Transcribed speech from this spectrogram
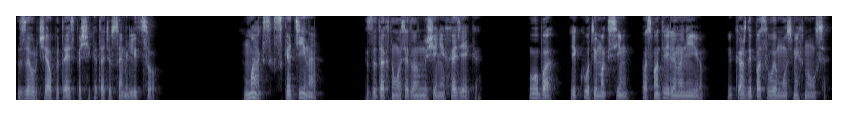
заурчал, пытаясь пощекотать усами лицо. «Макс, скотина!» Задохнулась от возмущения хозяйка. Оба, и кот, и Максим, посмотрели на неё, и каждый по-своему усмехнулся.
